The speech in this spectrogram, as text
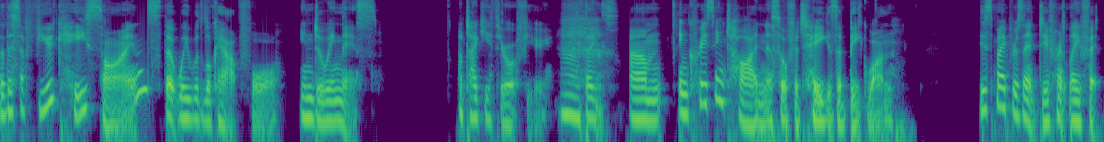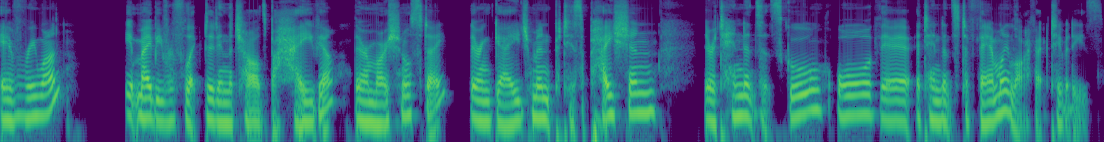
So, there's a few key signs that we would look out for in doing this. I'll take you through a few. Mm, thanks. Um, increasing tiredness or fatigue is a big one. This may present differently for everyone. It may be reflected in the child's behaviour, their emotional state, their engagement, participation, their attendance at school, or their attendance to family life activities.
